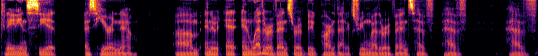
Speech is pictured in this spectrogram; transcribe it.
Canadians see it as here and now. Um, and, and, and weather events are a big part of that. Extreme weather events have have have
